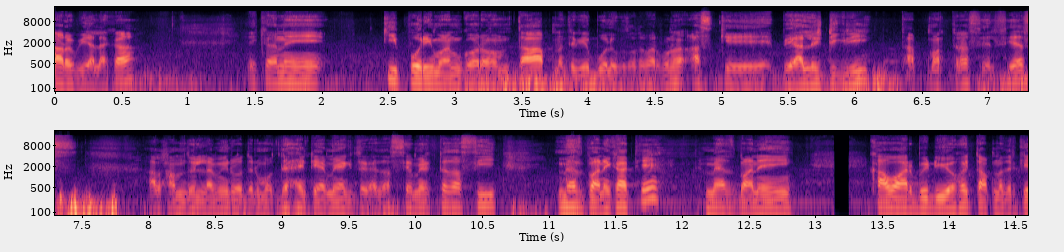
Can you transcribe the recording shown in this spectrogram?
আরবি এলাকা। এখানে কি পরিমাণ গরম তা আপনাদেরকে বলে বোঝাতে পারব না। আজকে বিয়াল্লিশ ডিগ্রি তাপমাত্রা সেলসিয়াস। আলহামদুলিল্লাহ আমি রোদের মধ্যে হেঁটে, আমি এক জায়গায় যাচ্ছি, আমি একটা যাচ্ছি মেজবানি খাতে মেজবানি খাওয়ার ভিডিও হয়তো আপনাদেরকে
